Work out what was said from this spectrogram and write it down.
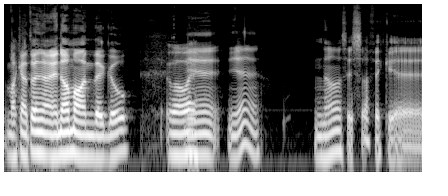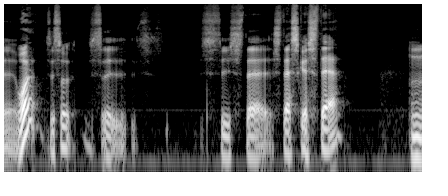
Moi, quand t'as un, un homme on the go. Ouais, ouais. Euh, yeah. Non, c'est ça. Fait que. euh, ouais, c'est ça. C'était ce que c'était. Mm.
